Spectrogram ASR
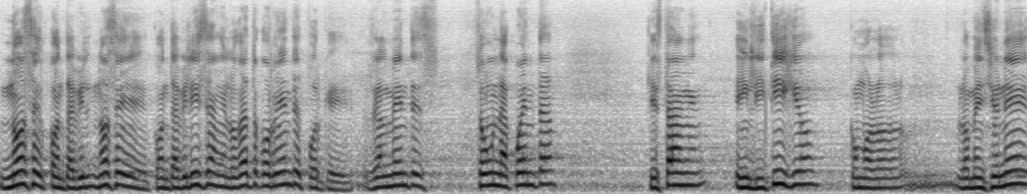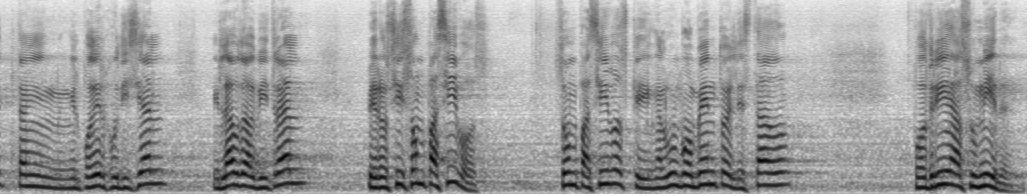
no se, contabilizan en los gastos corrientes porque realmente son una cuenta que están en litigio, como lo, mencioné, están en el Poder Judicial, el laudo arbitral, pero sí son pasivos. Son pasivos que en algún momento el Estado podría asumir.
